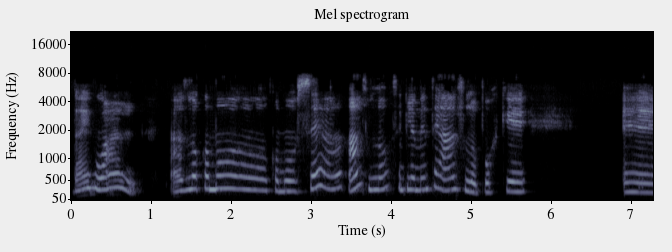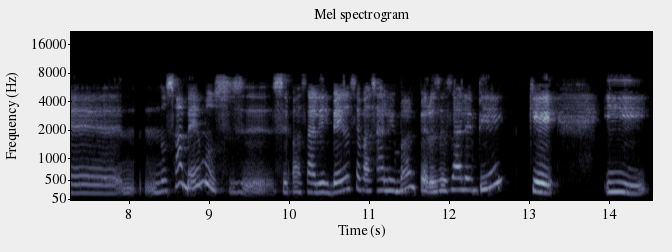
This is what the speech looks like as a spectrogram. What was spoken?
Da igual, hazlo como, como sea, hazlo, simplemente hazlo, porque eh, no sabemos si, va a salir bien o si va a salir mal, pero si sale bien, que y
